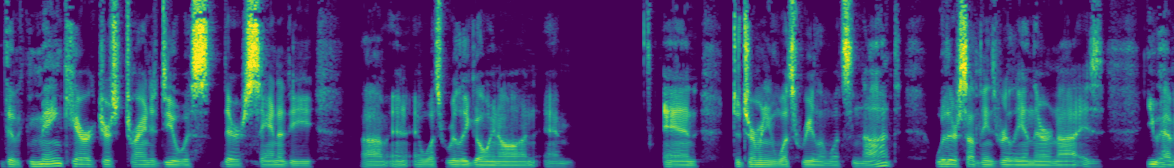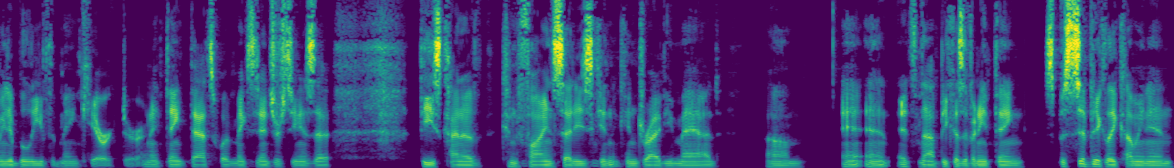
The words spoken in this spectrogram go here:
the main characters trying to deal with their sanity um, and, and what's really going on and and determining what's real and what's not, whether something's really in there or not, is you having to believe the main character. And I think that's what makes it interesting is that these kind of confined settings can can drive you mad, um, and, and, it's not because of anything specifically coming in,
